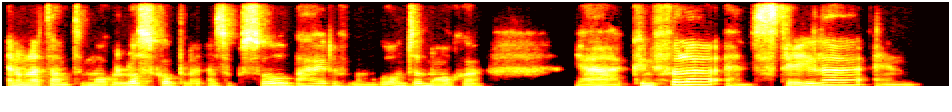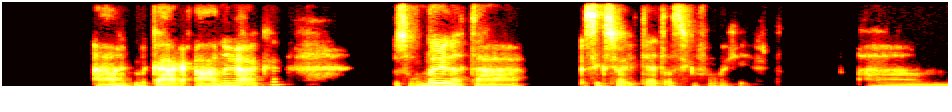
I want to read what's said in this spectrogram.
En om dat dan te mogen loskoppelen, dat is ook zo waardevol. Om gewoon te mogen ja, knuffelen en strelen en aan, elkaar aanraken, zonder dat dat seksualiteit als gevolg heeft. Ehm,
